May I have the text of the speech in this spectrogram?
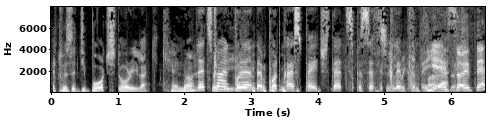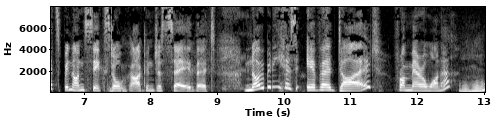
It was a debauched story, like you cannot. Let's try and put it in the podcast page. That specific See we clip. can find Yeah, it. so if that's been on Sex Talk, I can just say that nobody has ever died from marijuana. Mm-hmm.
